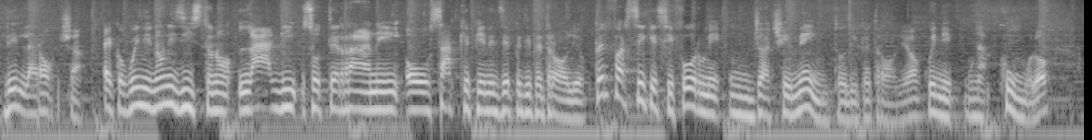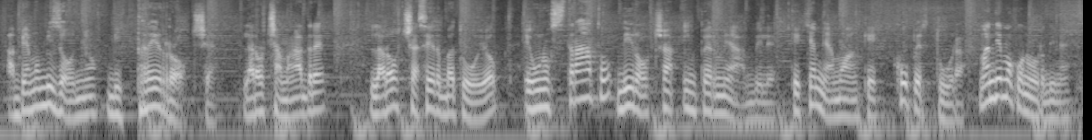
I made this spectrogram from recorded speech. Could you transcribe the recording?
della roccia. Ecco, quindi non esistono laghi sotterranei o sacche piene zeppe di petrolio. Per far sì che si formi un giacimento di petrolio, quindi un accumulo, abbiamo bisogno di tre rocce. La roccia madre, la roccia serbatoio e uno strato di roccia impermeabile che chiamiamo anche copertura. Ma andiamo con ordine.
